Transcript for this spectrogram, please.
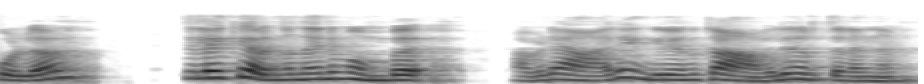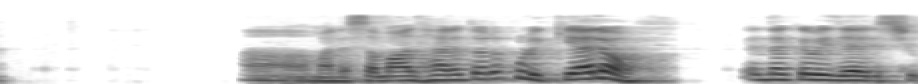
കുളത്തിലേക്ക് ഇറങ്ങുന്നതിന് മുമ്പ് അവിടെ ആരെങ്കിലും ഒന്ന് കാവൽ നിർത്തണമെന്ന്. മനസ്സമാധാനത്തോടെ കുളിക്കാലോ എന്നൊക്കെ വിചാരിച്ചു.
